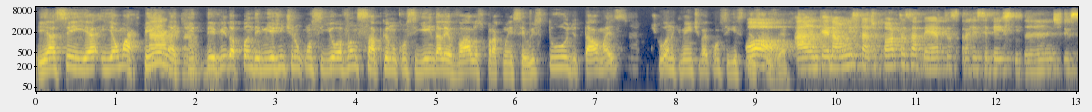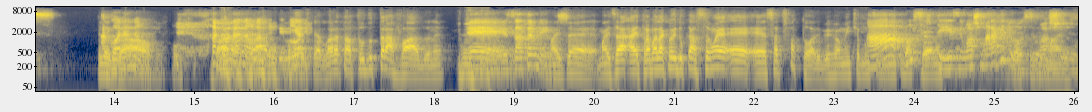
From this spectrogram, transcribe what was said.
E assim, e é, e é uma pena que devido à pandemia a gente não conseguiu avançar, porque eu não consegui ainda levá-los para conhecer o estúdio e tal, mas acho que o ano que vem a gente vai conseguir, se Deus oh, quiser. A Antena 1 está de portas abertas para receber estudantes. Agora não. Agora não, claro, pandemia... agora está tudo travado, né? É, exatamente. Mas, é, mas a, a trabalhar com a educação é, é, é, satisfatório, viu? Realmente é muito Ah, muito com bacana. certeza, eu acho maravilhoso. Eu, acho.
